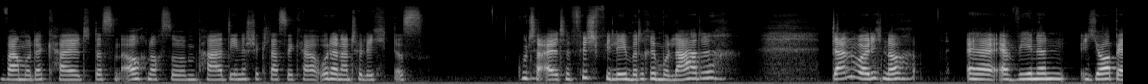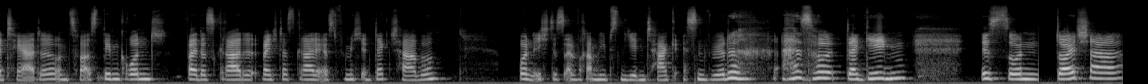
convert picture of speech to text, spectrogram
warm oder kalt, das sind auch noch so ein paar dänische Klassiker. Oder natürlich das gute alte Fischfilet mit Remoulade. Dann wollte ich noch äh, erwähnen Jorbärterde und zwar aus dem Grund, weil das gerade, weil ich das gerade erst für mich entdeckt habe und ich das einfach am liebsten jeden Tag essen würde. Also dagegen ist so ein deutscher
